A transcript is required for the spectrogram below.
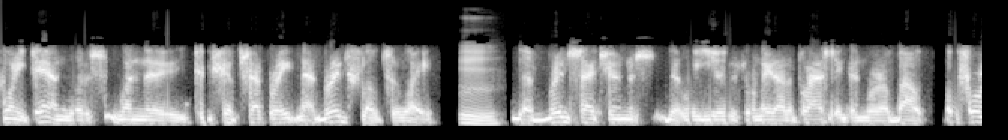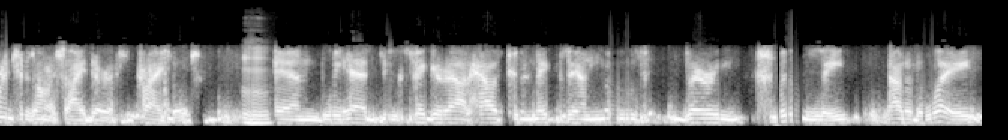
2010 was when the two ships separate and that bridge floats away. Mm. The bridge sections that we used were made out of plastic and were about four inches on a side. They're triangles hmm and we had to figure out how to make them move very smoothly out of the way.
